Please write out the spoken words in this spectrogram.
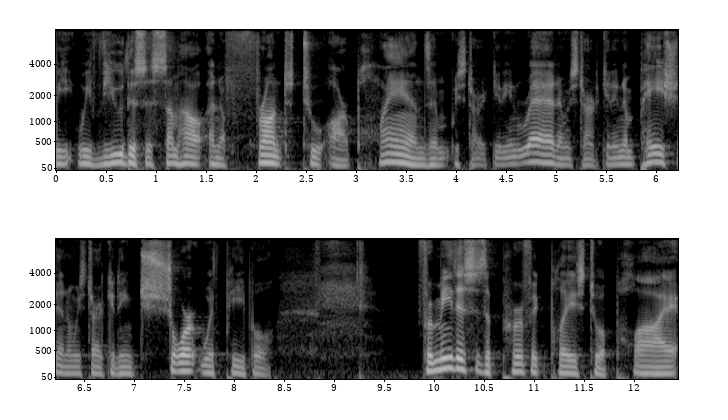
we we view this as somehow an affront to our plans and we start getting red and we start getting impatient and we start getting short with people. For me this is a perfect place to apply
